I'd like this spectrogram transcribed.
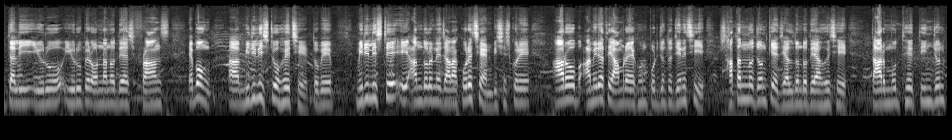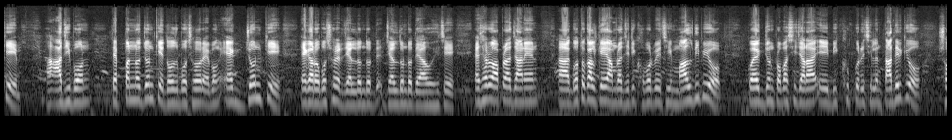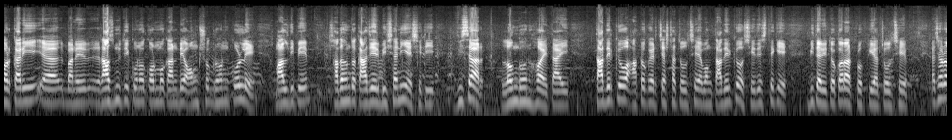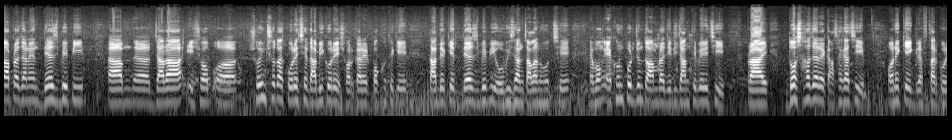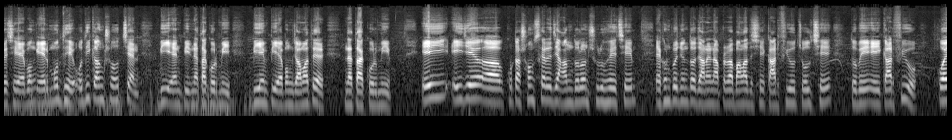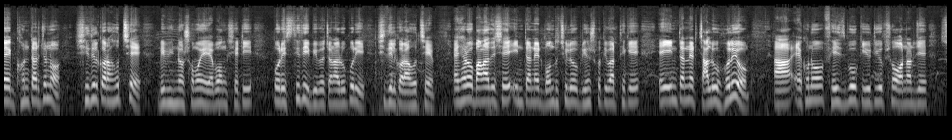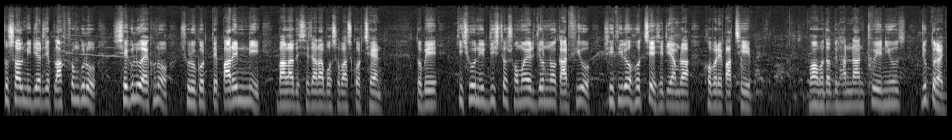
ইতালি, ইউরো, ইউরোপের অন্যান্য দেশ, ফ্রান্স এবং মিডিল ইস্টও হয়েছে। তবে মিডিল ইস্টে এই আন্দোলনে যারা করেছেন, বিশেষ করে আরব আমিরাতে আমরা এখন পর্যন্ত জেনেছি, সাতান্ন জনকে জেলদণ্ড দেওয়া হয়েছে। তার মধ্যে তিনজনকে আজীবন তেপ্পান্ন জনকে দশ বছর এবং একজনকে এগারো বছরের জেলদণ্ড জেলদণ্ড দেওয়া হয়েছে। এছাড়াও আপনারা জানেন গতকালকে আমরা যেটি খবর পেয়েছি, মালদ্বীপেও কয়েকজন প্রবাসী যারা এই বিক্ষোভ করেছিলেন, তাদেরকেও সরকারি মানে রাজনৈতিক কোনো কর্মকাণ্ডে অংশগ্রহণ করলে মালদ্বীপে সাধারণত কাজের ভিসা নিয়ে সেটি ভিসার লঙ্ঘন হয়। তাই তাদেরকেও আটকের চেষ্টা চলছে এবং তাদেরকেও সে দেশ থেকে বিতাড়িত করার প্রক্রিয়া চলছে। এছাড়াও আপনারা জানেন, দেশব্যাপী যারা এসব সহিংসতা করেছে, দাবি করে সরকারের পক্ষ থেকে তাদেরকে দেশব্যাপী অভিযান চালানো হচ্ছে এবং এখন পর্যন্ত আমরা যেটি জানতে পেরেছি, প্রায় দশ হাজারের কাছাকাছি অনেকেই গ্রেফতার করেছে এবং এর মধ্যে অধিকাংশ হচ্ছেন বিএনপির নেতাকর্মী, বিএনপি এবং জামাতের নেতাকর্মী। এই এই যে কোটা সংস্কারের যে আন্দোলন শুরু হয়েছে, এখন পর্যন্ত জানেন আপনারা বাংলাদেশে কারফিউ চলছে, তবে এই কারফিউ কয়েক ঘণ্টার জন্য শিথিল করা হচ্ছে বিভিন্ন সময়ে এবং সেটি পরিস্থিতি বিবেচনার উপরই শিথিল করা হচ্ছে। এছাড়াও বাংলাদেশে ইন্টারনেট বন্ধ ছিল বৃহস্পতিবার থেকে। এই ইন্টারনেট চালু হলেও এখনও ফেসবুক ইউটিউব সহ অন্যান্য যে সোশ্যাল মিডিয়ার যে প্ল্যাটফর্মগুলো, সেগুলো এখনও শুরু করতে পারেননি বাংলাদেশে যারা বসবাস করছেন। তবে কিছু নির্দিষ্ট সময়ের জন্য কারফিউ শিথিলও হচ্ছে, সেটি আমরা খবরে পাচ্ছি। মোহাম্মদ আব্দুল হান্নান, টুয়ে নিউজ, যুক্তরাজ্য।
